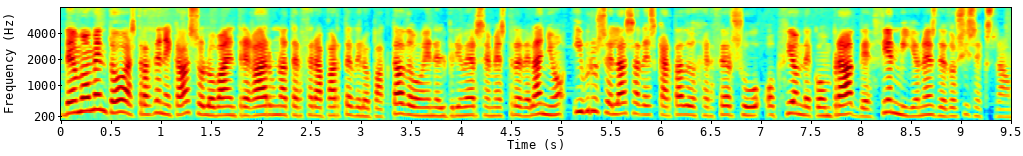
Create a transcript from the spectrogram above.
De momento, AstraZeneca solo va a entregar una tercera parte de lo pactado en el primer semestre del año y Bruselas ha descartado ejercer su opción de compra de 100 millones de dosis extra.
